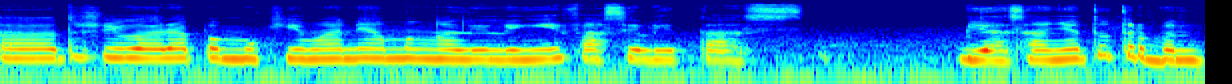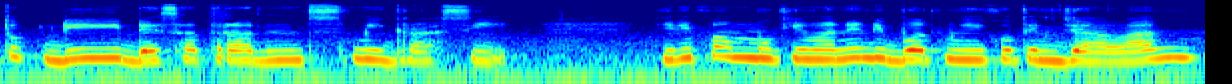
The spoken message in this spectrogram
Uh, terus juga ada pemukiman yang mengelilingi fasilitas. Biasanya tuh terbentuk di desa transmigrasi. Jadi pemukimannya dibuat mengikuti jalan,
